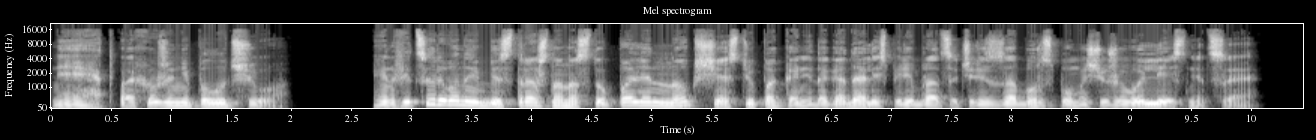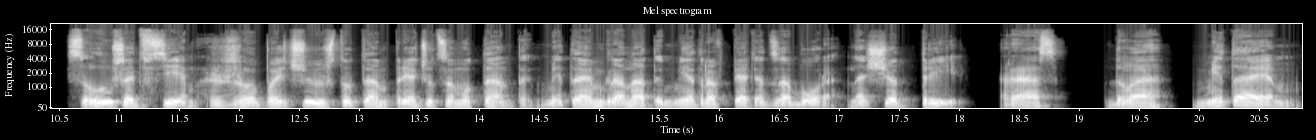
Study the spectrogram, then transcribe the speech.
Нет, похоже, не получу. Инфицированные бесстрашно наступали, но, к счастью, пока не догадались перебраться через забор с помощью живой лестницы. «Слушать всем! Жопой чую, что там прячутся мутанты. Метаем гранаты метров пять от забора. На счет три. Раз, два, метаем!»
